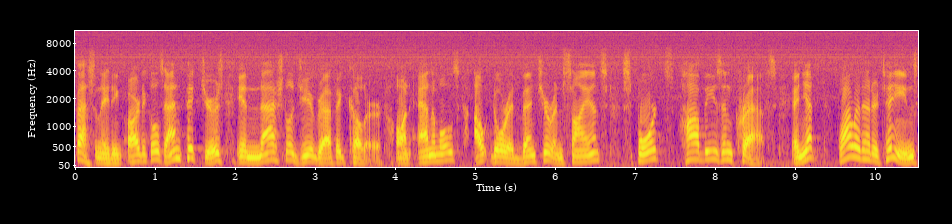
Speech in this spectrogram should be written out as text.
fascinating articles and pictures in National Geographic color on animals, outdoor adventure and science, sports, hobbies, and crafts. And yet, while it entertains,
